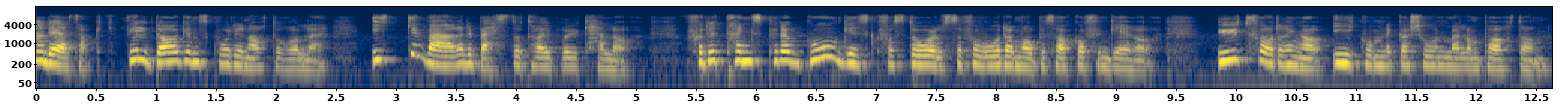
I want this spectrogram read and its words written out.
Når det er sagt, vil dagens koordinatorrolle ikke være det beste å ta i bruk heller. For det trengs pedagogisk forståelse for hvordan mobbesaker fungerer. Utfordringer i kommunikasjon mellom partene.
